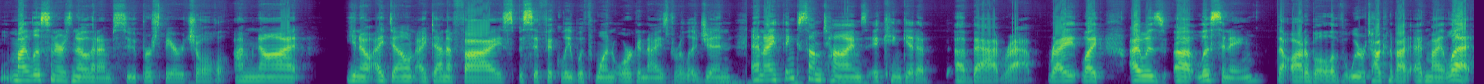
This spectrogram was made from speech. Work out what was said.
my listeners know that I'm super spiritual. I'm not, you know, I don't identify specifically with one organized religion. And I think sometimes it can get a a bad rap, right? Like I was uh, listening the audible of we were talking about Ed Mylett,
